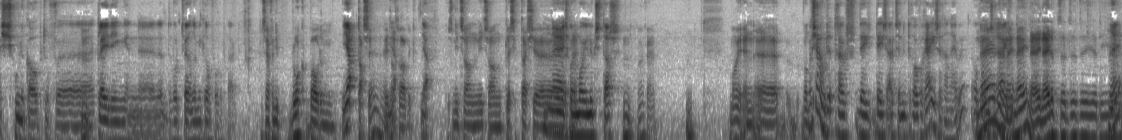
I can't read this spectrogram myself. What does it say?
als je schoenen koopt of eh, Ja. kleding. En eh, dat- er wordt 200 micron voor gebruikt. Dat zijn van die blokbodem Ja, tassen, heet dat Ja. geloof ik. Ja. Dus niet zo'n niet zo'n plastic tasje. eh, nee, het is gewoon een mooie luxe tas. Hm, Oké. Hm. Mooi. En, eh, want We zouden trouwens de- deze uitzending toch over reizen gaan hebben? Over nee, onze nee, reizen? nee, nee, nee, nee, dat, dat, dat- die, die, Nee? eh,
